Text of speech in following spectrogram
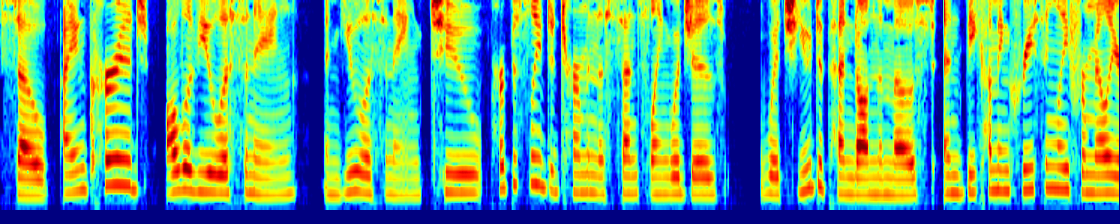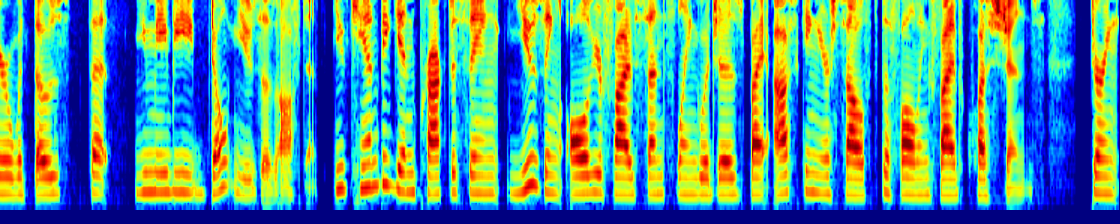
So I encourage all of you listening and you listening to purposely determine the sense languages which you depend on the most and become increasingly familiar with those that you maybe don't use as often. You can begin practicing using all of your five sense languages by asking yourself the following five questions during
